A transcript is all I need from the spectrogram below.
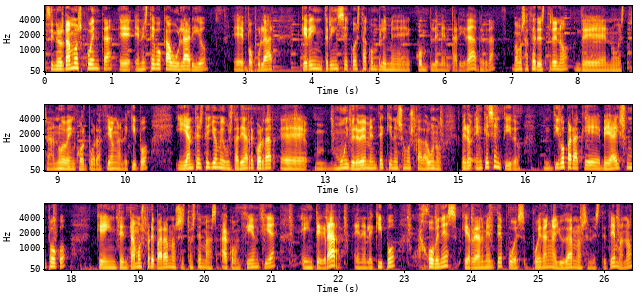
Si nos damos cuenta, en este vocabulario eh, popular queda intrínseco esta compleme- complementariedad, ¿verdad? Vamos a hacer estreno de nuestra nueva incorporación al equipo y antes de ello me gustaría recordar eh, muy brevemente quiénes somos cada uno. Pero ¿en qué sentido? Digo para que veáis un poco que intentamos prepararnos estos temas a conciencia e integrar en el equipo a jóvenes que realmente pues puedan ayudarnos en este tema, ¿no?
